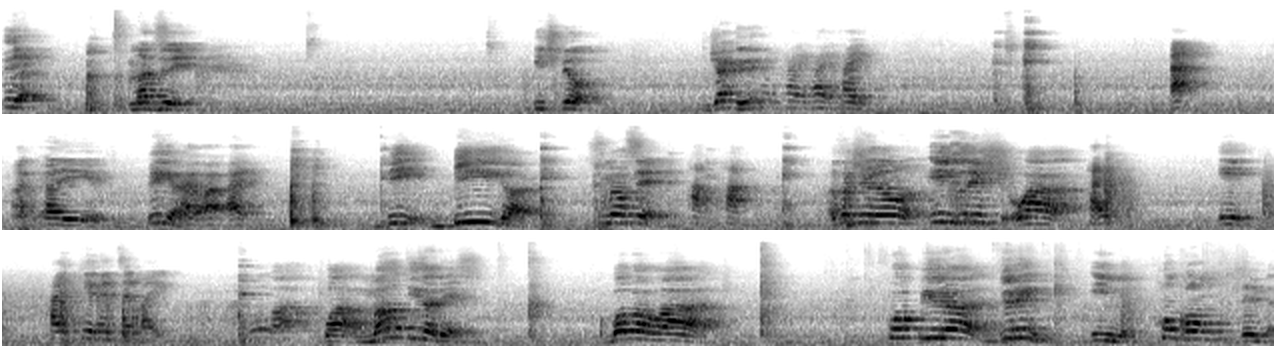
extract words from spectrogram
うわまずい。1秒ジャックはいはいはい。はいはいビーガーはいビビーガーすみません。はは。私のイングリッシュははい。いはいキレン先輩。ボバはマウティザですボバはポピュラードリンク in 香港 and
